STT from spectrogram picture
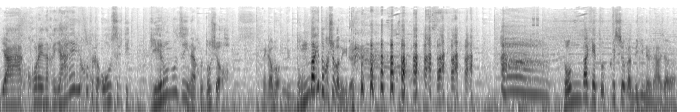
いやこれなんかやれることが多すぎてゲロむずいな。これどうしよう。なんかもうどんだけ特殊ができる？どんだけ特殊召喚できる んだみたいな話ある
